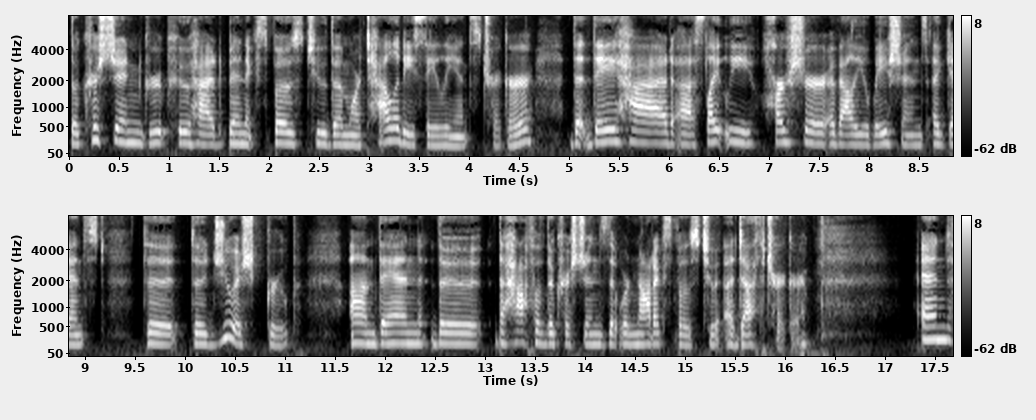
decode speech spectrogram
the Christian group who had been exposed to the mortality salience trigger, that they had uh, slightly harsher evaluations against the, the Jewish group um, than the the half of the Christians that were not exposed to a death trigger. And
